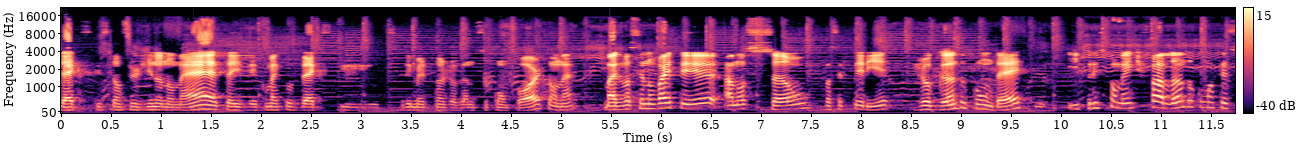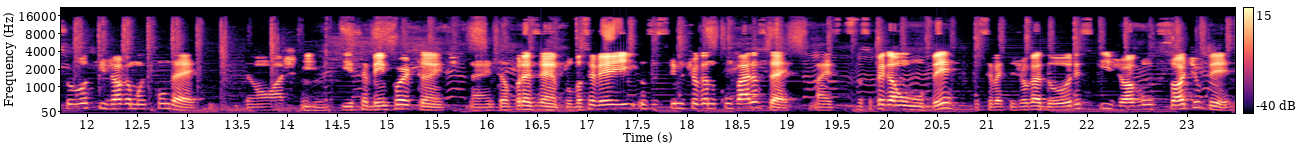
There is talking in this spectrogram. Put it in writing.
decks que estão surgindo no meta e ver como é que os decks que os streamers estão jogando se comportam, né? Mas você não vai ter a noção que você teria jogando com deck e principalmente falando com uma pessoa que joga muito com deck. Então acho que Uhum. isso é bem importante, né? Então, por exemplo, você vê os streamers jogando com vários decks, mas se você pegar um UB, você vai ter jogadores que jogam só de UB.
